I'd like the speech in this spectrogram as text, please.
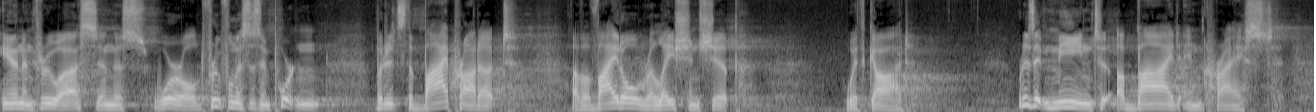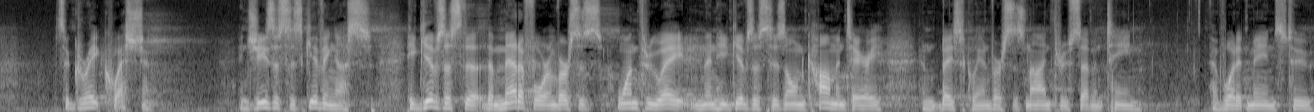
in and through us in this world. Fruitfulness is important, but it's the byproduct of a vital relationship with God. What does it mean to abide in Christ? It's a great question. And Jesus is giving us, he gives us the, the metaphor in verses 1 through 8, and then he gives us his own commentary, and basically in verses 9 through 17, of what it means to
